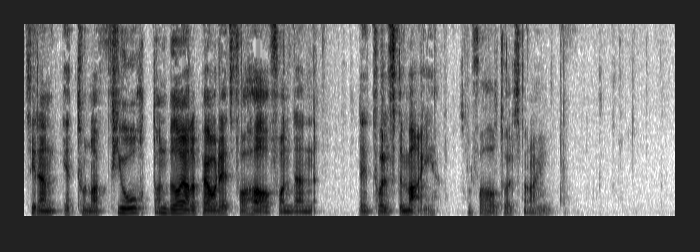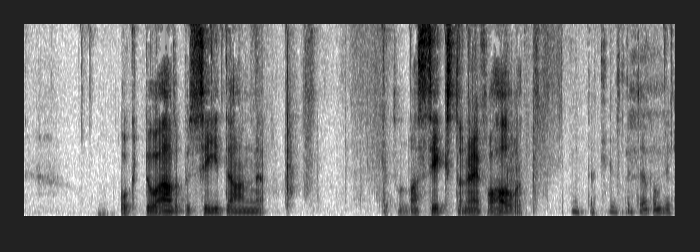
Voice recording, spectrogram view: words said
Sidan 114 börjar det på. Det ett förhör från den, den 12 maj. Som förhör hålls med dig. Och då är det på sidan 116, i det förhöret. Ett litet ögonblick.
